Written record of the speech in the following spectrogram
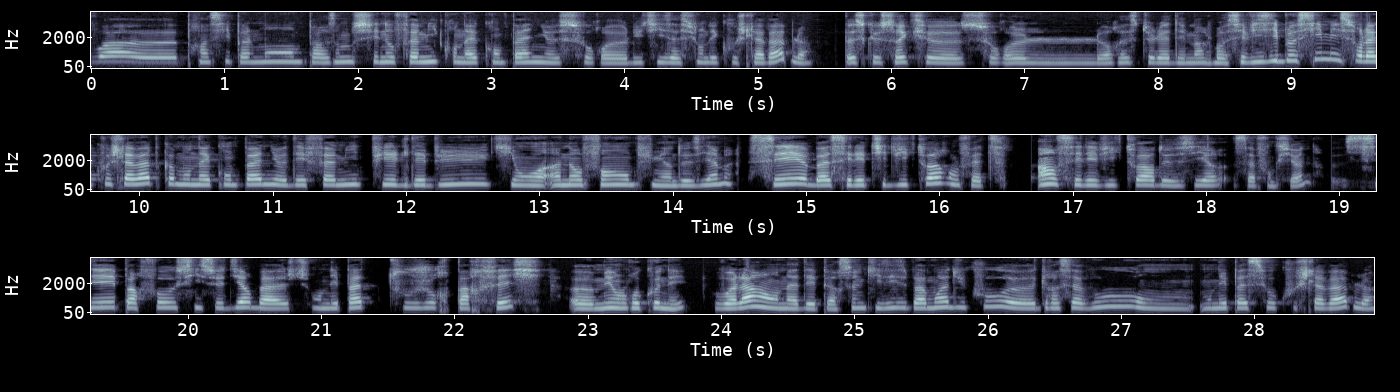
voit, principalement, par exemple, chez nos familles qu'on accompagne sur, l'utilisation des couches lavables. Parce que c'est vrai que sur, le reste de la démarche, c'est visible aussi, mais sur la couche lavable, comme on accompagne, des familles depuis le début, qui ont un enfant, puis un deuxième, c'est, bah, c'est les petites victoires, en fait. Un, c'est les victoires de se dire: «Ça fonctionne». C'est parfois aussi se dire: «Bah, on n'est pas toujours parfait, mais on le reconnaît». Voilà, on a des personnes qui disent: «Bah, moi, du coup, grâce à vous, on est passé aux couches lavables.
